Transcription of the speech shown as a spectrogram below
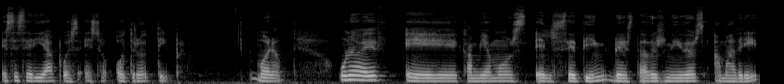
Ese sería pues eso, otro tip. Bueno, una vez eh, cambiamos el setting de Estados Unidos a Madrid,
